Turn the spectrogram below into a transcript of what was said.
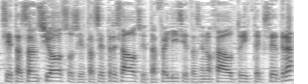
Si estás ansioso, si estás estresado, si estás feliz, si estás enojado, triste, etcétera.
